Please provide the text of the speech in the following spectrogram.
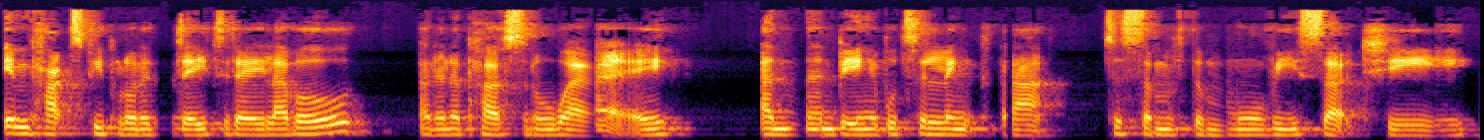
impacts people on a day to day level and in a personal way. And then being able to link that to some of the more researchy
